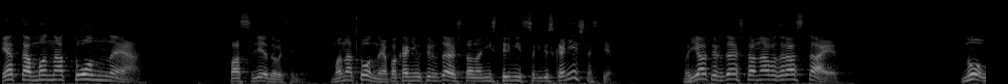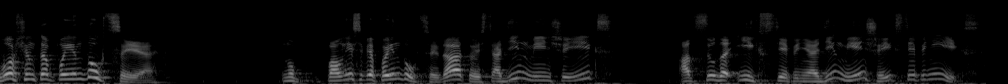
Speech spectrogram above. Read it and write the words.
это монотонная последовательность. Монотонная. Я пока не утверждаю, что она не стремится к бесконечности, но я утверждаю, что она возрастает. Ну, в общем-то, по индукции ну, вполне себе по индукции, да, то есть 1 меньше x, отсюда x в степени 1 меньше x в степени x.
